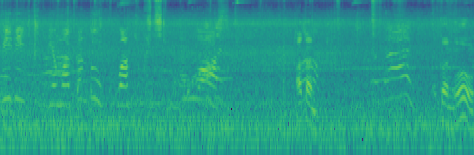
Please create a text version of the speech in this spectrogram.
Ini dia makan tuh. Wah. Puas. Akan. Akan. Wow.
